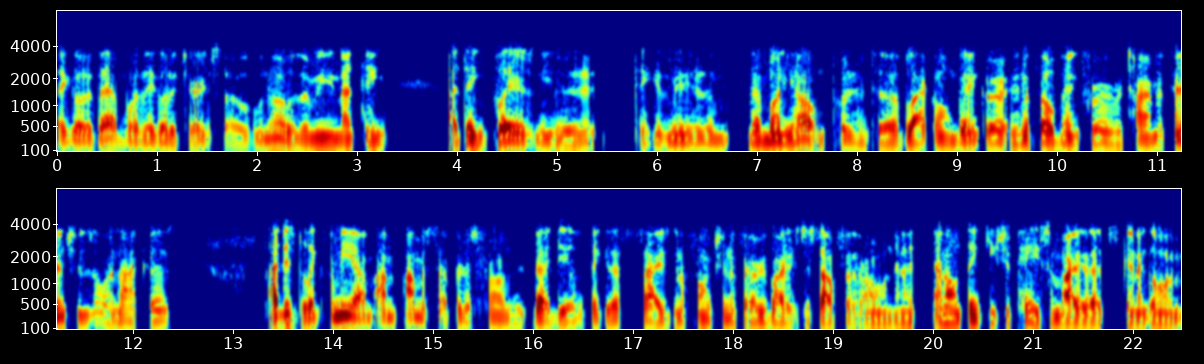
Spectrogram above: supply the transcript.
They go to that more than they go to church. So who knows? I mean, I think I think players need to take as many of them that money out and put it into a black-owned bank or NFL bank for retirement pensions or whatnot. Because I just like for me, I'm I'm I'm a separatist from the idea of thinking that society is going to function if everybody's just out for their own, and I I don't think you should pay somebody that's going to go and.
